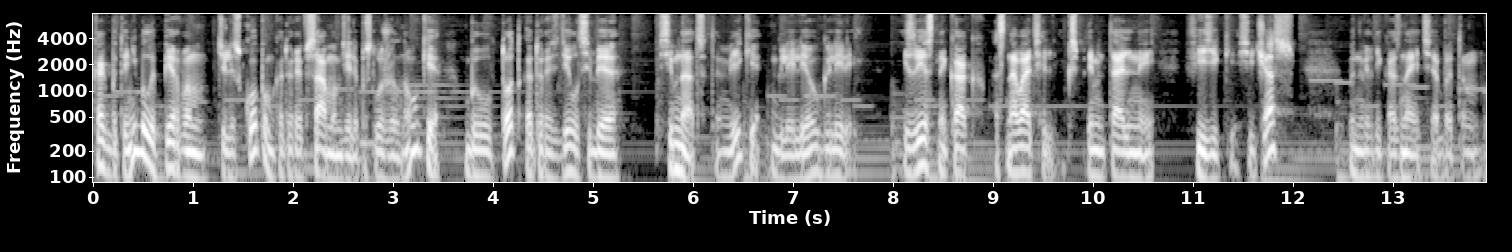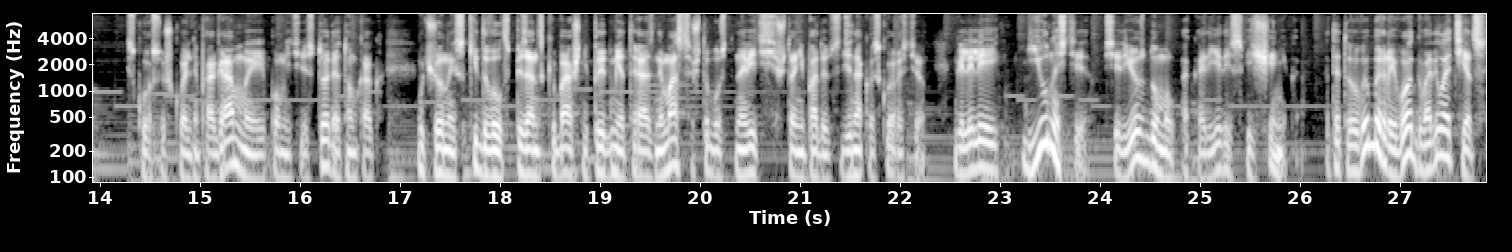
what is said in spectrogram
Как бы то ни было, первым телескопом, который в самом деле послужил науке, был тот, который сделал себе в 17 веке Галилео Галилей. Известный как основатель экспериментальной физики сейчас, вы наверняка знаете об этом из курса школьной программы и помните историю о том, как ученый скидывал с Пизанской башни предметы разной массы, чтобы установить, что они падают с одинаковой скоростью. Галилей юности всерьез думал о карьере священника. От этого выбора его отговорил отец,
